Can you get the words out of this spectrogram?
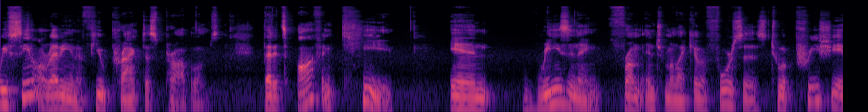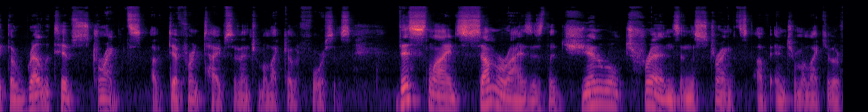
We've seen already in a few practice problems that it's often key in reasoning from intermolecular forces to appreciate the relative strengths of different types of intermolecular forces. This slide summarizes the general trends in the strengths of intermolecular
